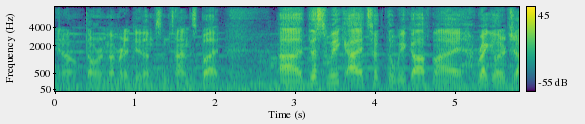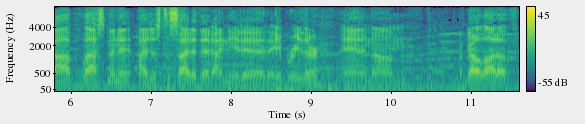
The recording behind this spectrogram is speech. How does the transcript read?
you know, don't remember to do them sometimes. But uh, this week, I took the week off my regular job last minute. I just decided that I needed a breather, and um, I've got a lot of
